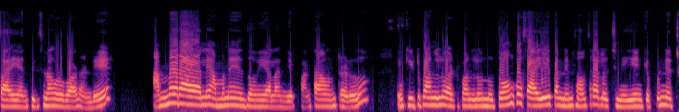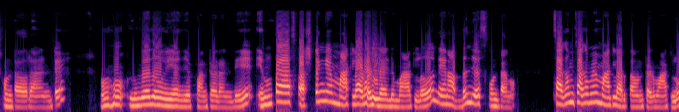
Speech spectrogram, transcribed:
సాయి అని పిలిచినా కూడా వాడండి అమ్మే రావాలి అమ్మనే దోమియాలని చెప్పి అంటా ఉంటాడు. ఇంక ఇటు పనులు అటు పనులు. నువ్వు తోంకో సాయి పన్నెండు సంవత్సరాలు వచ్చినాయి. ఇంకెప్పుడు నేర్చుకుంటావురా అంటే నువ్వే దోమి అని చెప్పి అంటాడండి. ఇంత స్పష్టంగా ఏం మాట్లాడాలండి మాటలు. నేను అర్థం చేసుకుంటాను. సగం సగమే మాట్లాడుతూ ఉంటాడు మాటలు.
